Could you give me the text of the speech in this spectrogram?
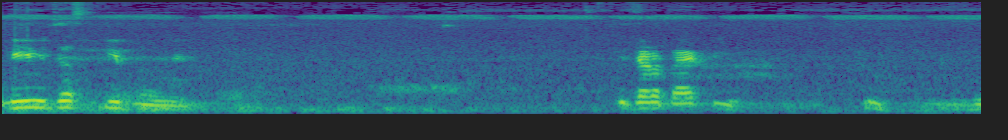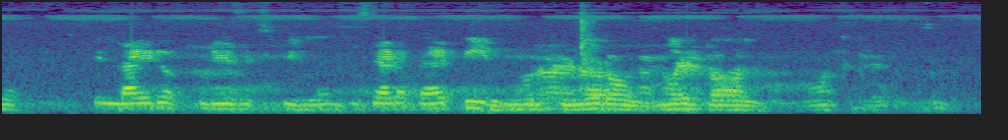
May you just keep moving. Is that a bad deal? In light of today's experience, is that a bad deal? Not at all. Not at all. Not at all.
